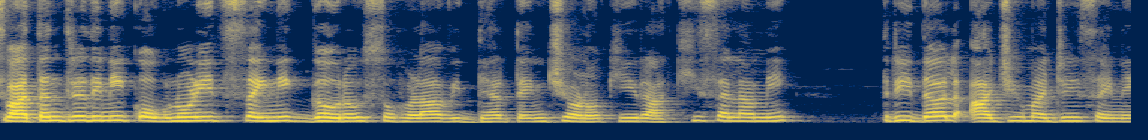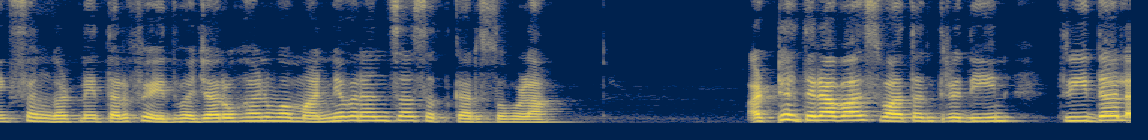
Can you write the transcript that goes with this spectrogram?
स्वातंत्र्यदिनी कोगनोळीत सैनिक गौरव सोहळा विद्यार्थ्यांची अनोखी राखी सलामी त्रिदल आजी माजी सैनिक संघटनेतर्फे ध्वजारोहण व मान्यवरांचा सत्कार सोहळा. अठ्ठ्याहत्तरावा स्वातंत्र्य दिन त्रिदल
